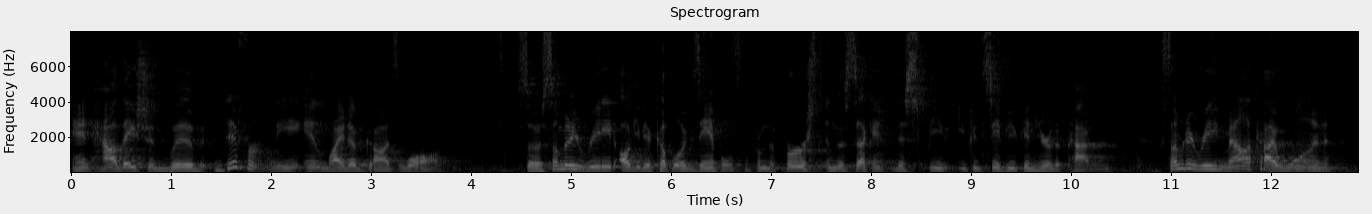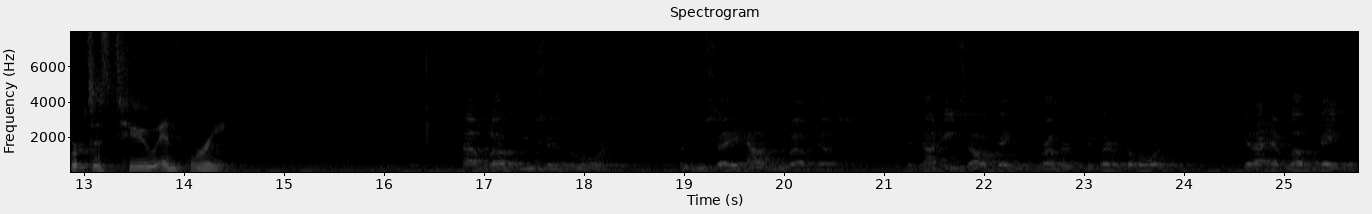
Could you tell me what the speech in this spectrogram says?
and how they should live differently in light of God's law. So, somebody read, I'll give you a couple of examples from the first and the second dispute. You can see if you can hear the pattern. Somebody read Malachi 1, verses 2 and 3. I've loved you, says the Lord. But you say, How have you loved us? Is not Esau Jacob's brother, declares the Lord? Yet I have loved Jacob,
